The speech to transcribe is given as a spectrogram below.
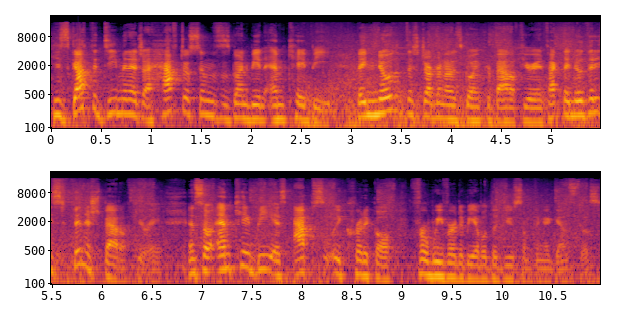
He's got the Demon Edge. I have to assume this is going to be an MKB. They know that this Juggernaut is going for Battle Fury. In fact, they know that he's finished Battle Fury. And so MKB is absolutely critical for Weaver to be able to do something against this.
